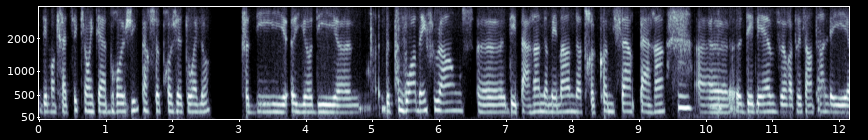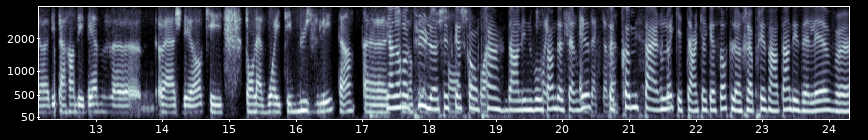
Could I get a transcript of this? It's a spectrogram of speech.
démocratiques qui ont été abrogés par ce projet de loi-là. Il y a des, il y a des euh, de pouvoirs d'influence euh, des parents, nommément notre commissaire parent Mm. euh, d'élèves représentant les, euh, les parents d'élèves euh, EHDA qui, dont la voix a été muselée. Hein, euh, Il n'y en aura plus, là. C'est ce que je poids. comprends dans les nouveaux Oui, centres de services. Ce commissaire-là, Oui. qui était en quelque sorte le représentant des élèves euh,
